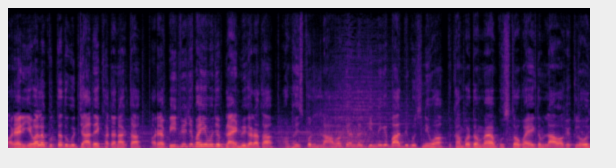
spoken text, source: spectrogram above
और यार ये वाला कुत्ता तो कुछ ज़्यादा ही खतरनाक था। और यार बीच बीच में भाई ये मुझे ब्लाइंड भी करा था। और भाई इसको लावा के अंदर गिरने के बाद भी कुछ नहीं हुआ। तो काम करता हूँ मैं अब घुसता हूँ भाई एकदम लावा के क्लोज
